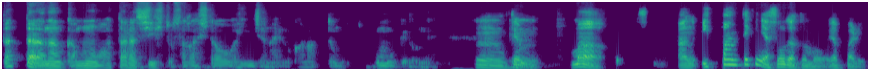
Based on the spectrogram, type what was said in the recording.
だったらなんかもう新しい人探した方がいいんじゃないのかなって思うけどね。うん、でも、まあ、あの、一般的にはそうだと思う、やっぱり。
